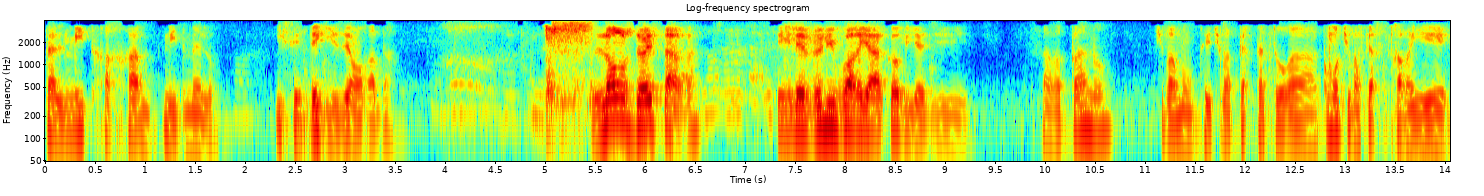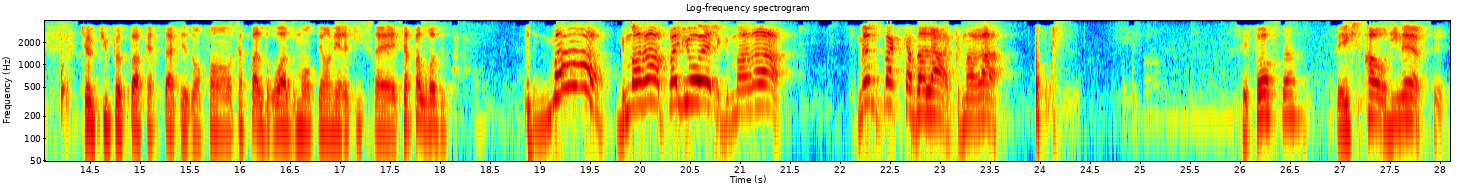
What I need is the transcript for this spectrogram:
Talmit Racham Nidmelo. Il s'est déguisé en rabbin. L'ange de Esav. Hein. Et il est venu voir Yaakov, il a dit, ça va pas, non? Tu vas monter, tu vas perdre ta Torah, comment tu vas faire pour travailler? Tu ne peux pas faire ça à tes enfants, tu n'as pas le droit de monter en Eretz Israël, tu n'as pas le droit de... Gmara! Gmara, pas Yoel, Gmara! Même pas Kabbalah, Gmara! C'est fort ça? C'est extraordinaire, c'est.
